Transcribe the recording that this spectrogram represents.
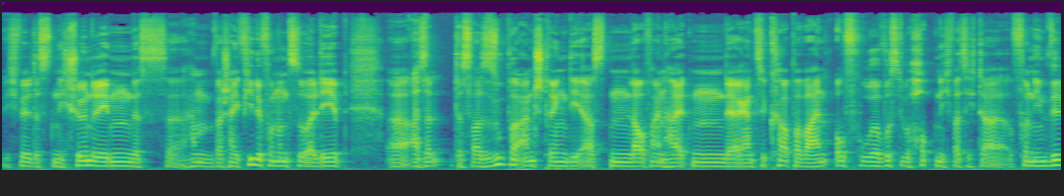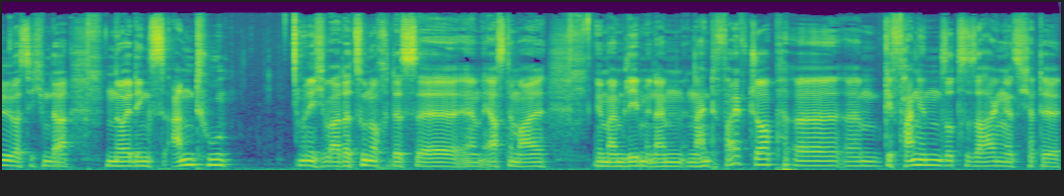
ich will das nicht schönreden, das äh, haben wahrscheinlich viele von uns so erlebt. Äh, also das war super anstrengend, die ersten Laufeinheiten. Der ganze Körper war in Aufruhr, wusste überhaupt nicht, was ich da von ihm will, was ich ihm da neuerdings antue. Und ich war dazu noch das äh, erste Mal in meinem Leben in einem 9-to-5-Job äh, ähm, gefangen sozusagen. Also ich hatte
